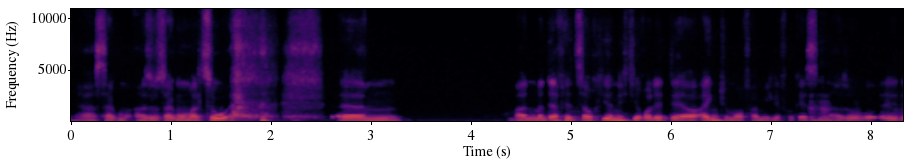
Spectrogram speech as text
Ja, sag, also sagen wir mal so, ähm, man, man darf jetzt auch hier nicht die Rolle der Eigentümerfamilie vergessen. Mhm. Also äh,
